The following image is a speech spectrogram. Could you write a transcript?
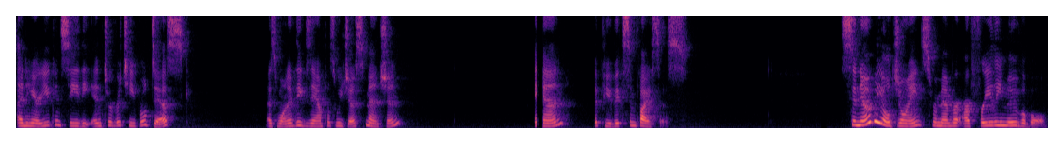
And here you can see the intervertebral disc as one of the examples we just mentioned, and the pubic symphysis. Synovial joints, remember, are freely movable.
